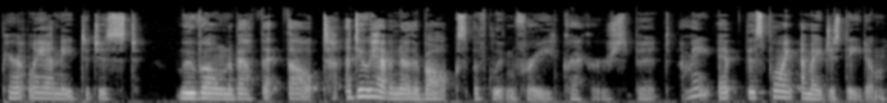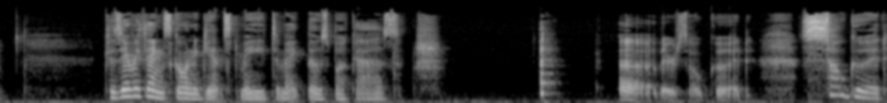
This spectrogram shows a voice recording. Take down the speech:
Apparently, I need to just move on about that thought. I do have another box of gluten-free crackers, but I may, at this point, I may just eat them. Because everything's going against me to make those buckeyes. uh, they're so good. So good.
